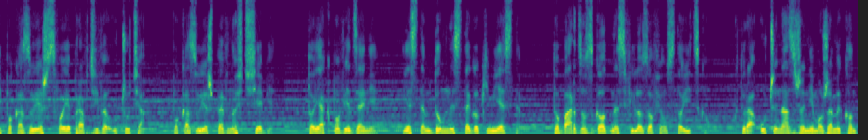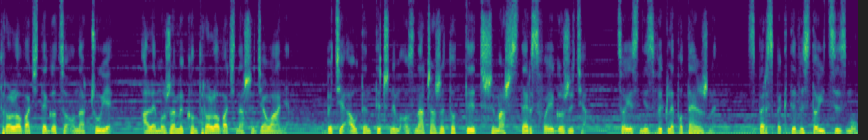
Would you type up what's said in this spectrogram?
i pokazujesz swoje prawdziwe uczucia, pokazujesz pewność siebie. To jak powiedzenie: Jestem dumny z tego, kim jestem. To bardzo zgodne z filozofią stoicką, która uczy nas, że nie możemy kontrolować tego, co ona czuje, ale możemy kontrolować nasze działania. Bycie autentycznym oznacza, że to ty trzymasz ster swojego życia, co jest niezwykle potężne. Z perspektywy stoicyzmu,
